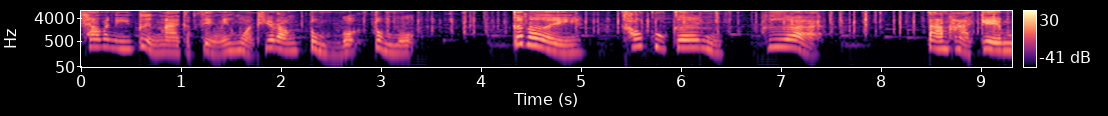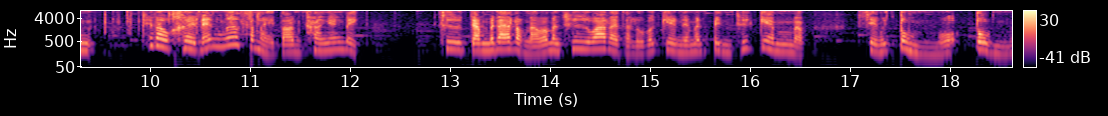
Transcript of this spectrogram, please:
เช้าวันนี้ตื่นมากับเสียงในหัวที่ร้องตุ่มโมตุ่มโมก็เลยเข้า Google เพื่อตามหาเกมที่เราเคยเล่นเมื่อสมัยตอนครั้งยังเด็ก คือจำไม่ได้หรอกนะว่ามันชื่อว่าอะไรแต่รู้ว่าเกมนี้มันเป็นชื่อเกมแบบเสียงวิตุ่มโมตุ่มโม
